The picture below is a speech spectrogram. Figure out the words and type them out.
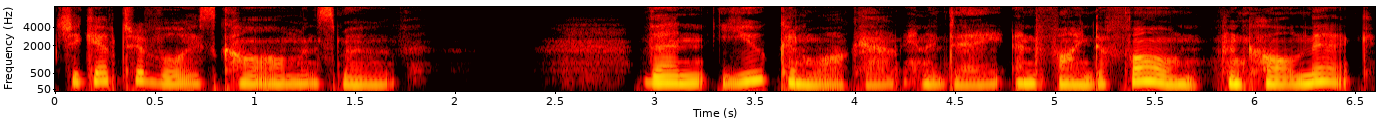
She kept her voice calm and smooth. Then you can walk out in a day and find a phone and call Nick.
